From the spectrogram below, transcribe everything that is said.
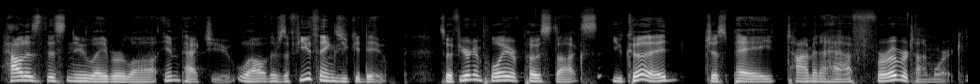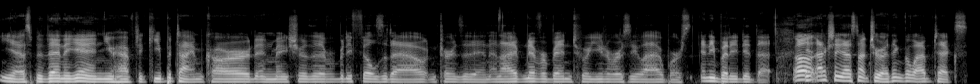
how does this new labor law impact you? Well, there's a few things you could do. So if you're an employer of postdocs, you could just pay time and a half for overtime work. Yes, but then again, you have to keep a time card and make sure that everybody fills it out and turns it in. And I've never been to a university lab where anybody did that. Well, Yeah. actually, that's not true. I think the lab techs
